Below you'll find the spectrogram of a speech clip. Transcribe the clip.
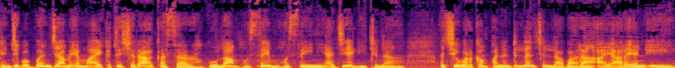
in ji babban jami'in ma'aikatar shari'a ƙasar golam hussein hussaini a jiya litinin a cewar kamfanin dillancin labaran irna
